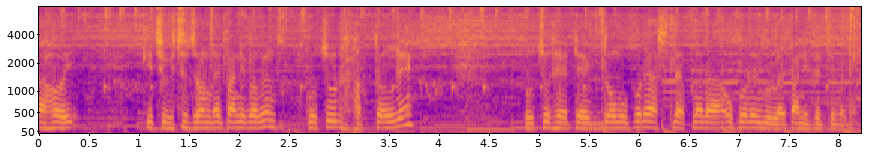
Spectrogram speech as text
না হয় কিছু কিছু ঝর্ণায় পানি পাবেন, প্রচুর হাঁটতে হবে, প্রচুর হেঁটে একদম উপরে আসলে আপনারা উপরের গুলায় পানি পেতে পারেন।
